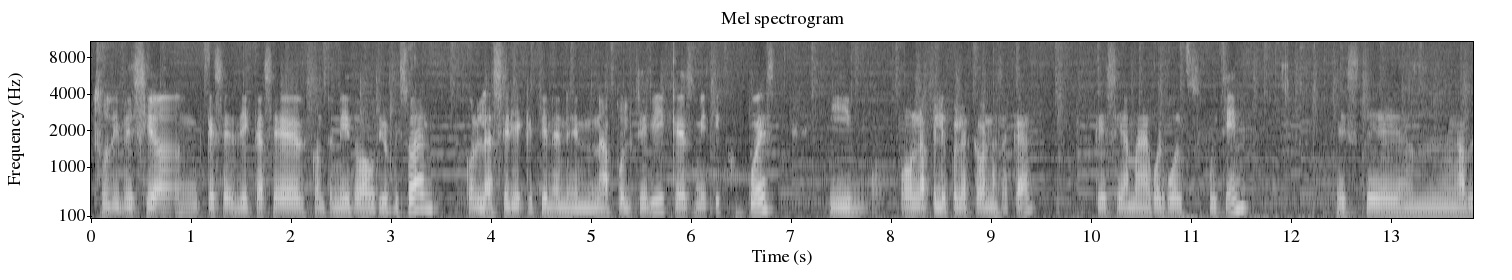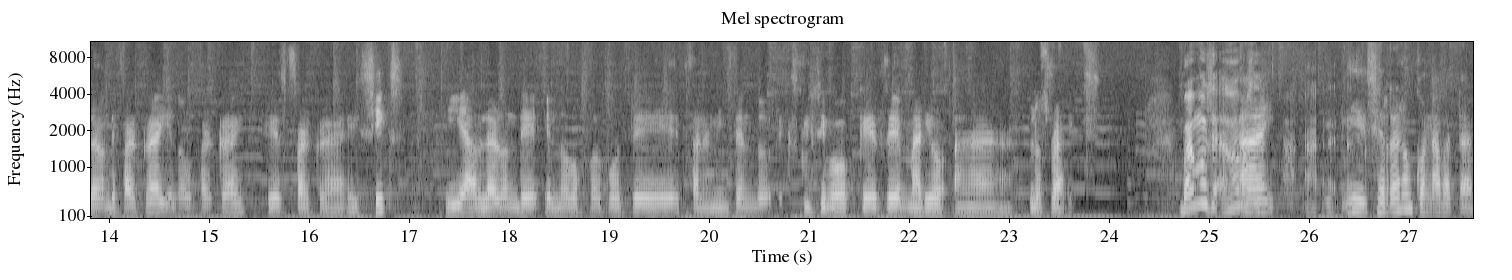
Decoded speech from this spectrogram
su división que se dedica a hacer contenido audiovisual, con la serie que tienen en Apple TV, que es Mythic Quest, y una película que van a sacar, que se llama Werewolves Within. Este, mm, hablaron de Far Cry, el nuevo Far Cry, que es Far Cry 6, y hablaron de el nuevo juego de para Nintendo exclusivo, que es de Mario a los Rabbits. Vamos, a- vamos. a- y cerraron con Avatar.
